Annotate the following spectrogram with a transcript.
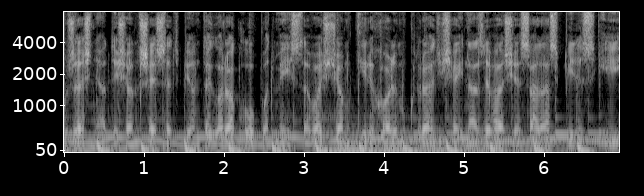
września 1605 roku pod miejscowością Kirchholm, która dzisiaj nazywa się Salaspils i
